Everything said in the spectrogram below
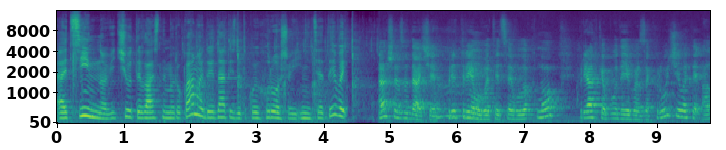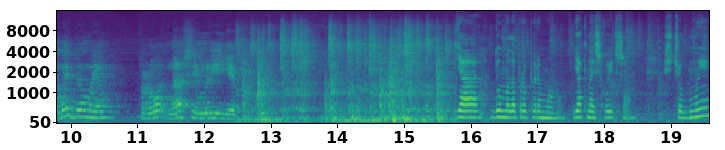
е, цінно відчути власними руками, доєднатися до такої хорошої ініціативи. Наша задача притримувати це волокно, прядка буде його закручувати, а ми думаємо про наші мрії. Я думала про перемогу якнайшвидше, щоб ми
